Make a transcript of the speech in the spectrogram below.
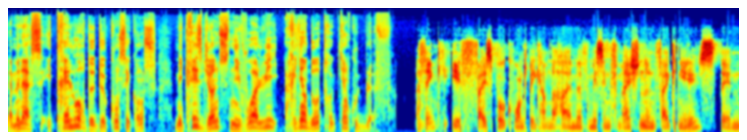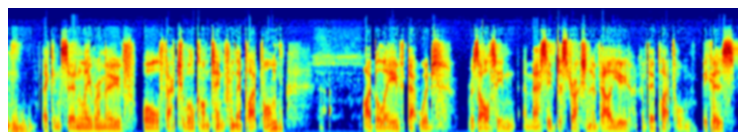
La menace est très lourde de conséquences, mais Chris Jones n'y voit lui rien d'autre qu'un coup de bluff. I think if Facebook want to become the home of misinformation and fake news, then they can certainly remove all factual content from their platform. I believe that would result in a massive destruction of value of their platform because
